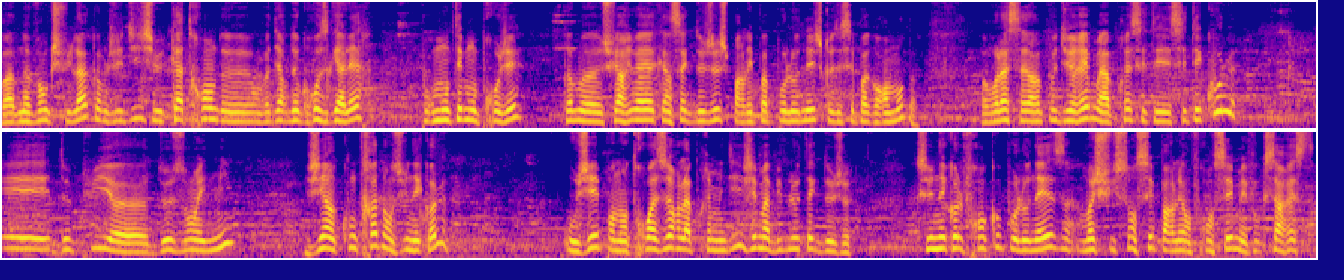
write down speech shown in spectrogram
bah, 9 ans que je suis là, comme j'ai dit, j'ai eu 4 ans de, on va dire, de grosses galères pour monter mon projet. Comme euh, je suis arrivé avec un sac de jeu, je parlais pas polonais, je connaissais pas grand monde. Voilà, ça a un peu duré, mais après c'était c'était cool. Et depuis euh, deux ans et demi, j'ai un contrat dans une école où j'ai pendant trois heures l'après-midi, j'ai ma bibliothèque de jeux. C'est une école franco-polonaise. Moi, je suis censé parler en français, mais il faut que ça reste,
